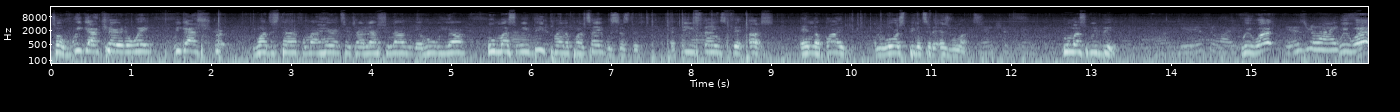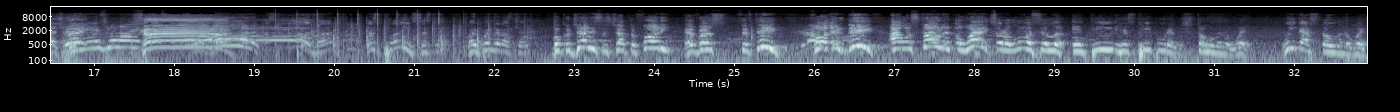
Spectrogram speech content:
So if we got carried away, we got stripped. You understand from our heritage, our nationality, and who we are? Who must we be playing upon table, sister? If these things fit us in the Bible, and the Lord speaking to the Israelites, Interesting. who must we be? Uh, the Israelites. We what? The Israelites. We what? The Israelites. That's good, man. That's plain, sister. Right, bring that up, Ken. Book of Genesis, chapter 40 and verse 15. For indeed I was stolen away. So the Lord said, look, indeed his people that were stolen away. We got stolen away.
